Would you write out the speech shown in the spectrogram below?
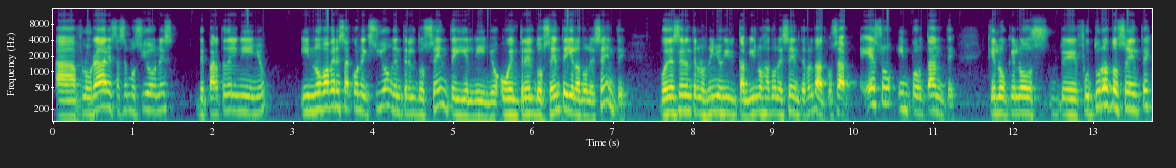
a aflorar esas emociones de parte del niño y no va a haber esa conexión entre el docente y el niño o entre el docente y el adolescente puede ser entre los niños y también los adolescentes, ¿verdad? O sea, eso es importante, que lo que los eh, futuros docentes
